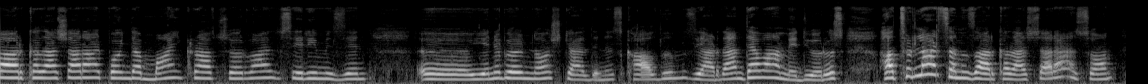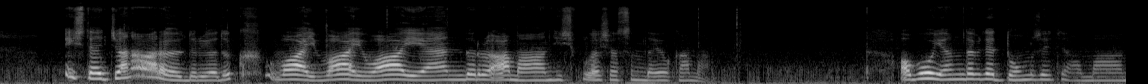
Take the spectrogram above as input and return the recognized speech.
Merhaba arkadaşlar Alpoint'te Minecraft Survival serimizin e, yeni bölümüne hoş geldiniz. Kaldığımız yerden devam ediyoruz. Hatırlarsanız arkadaşlar en son işte canavar öldürüyorduk. Vay vay vay Ender aman hiç bulaşasım da yok ama. Abo yanında bir de domuz eti aman.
